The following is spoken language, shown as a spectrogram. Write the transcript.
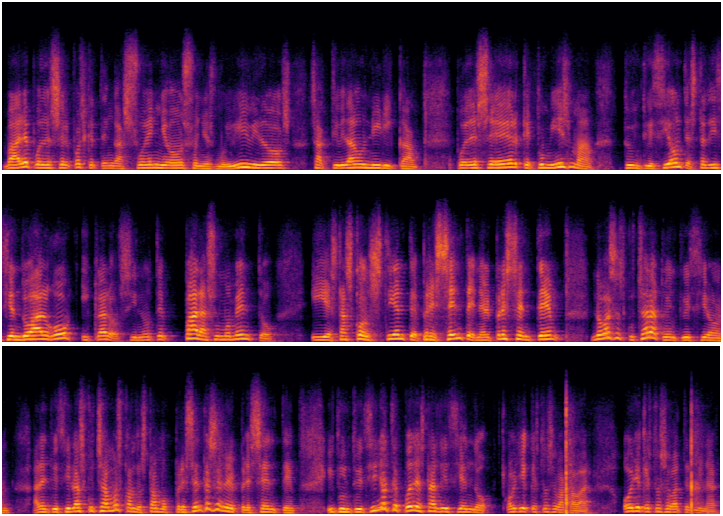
¿vale? Puede ser pues que tengas sueños, sueños muy vívidos, o actividad onírica. Puede ser que tú misma, tu intuición te esté diciendo algo y claro, si no te paras un momento y estás consciente, presente en el presente, no vas a escuchar a tu intuición. A la intuición la escuchamos cuando estamos presentes en el presente. Y tu intuición ya te puede estar diciendo, oye, que esto se va a acabar, oye, que esto se va a terminar,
